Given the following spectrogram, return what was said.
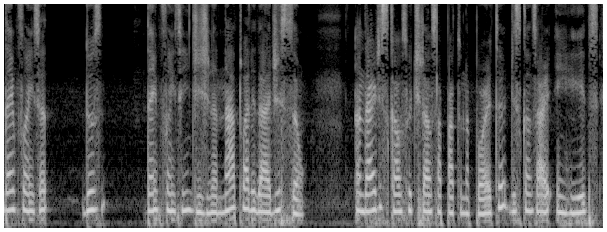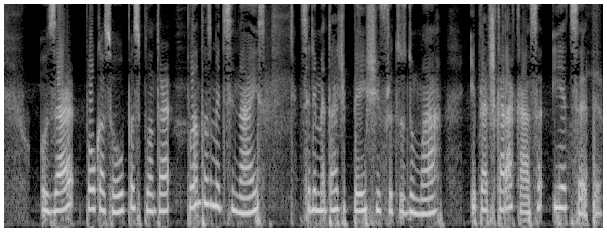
da influência, dos, da influência indígena na atualidade são andar descalço ou tirar o sapato na porta, descansar em redes, usar poucas roupas, plantar plantas medicinais, se alimentar de peixe e frutos do mar e praticar a caça e etc.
